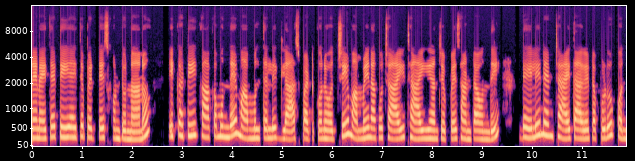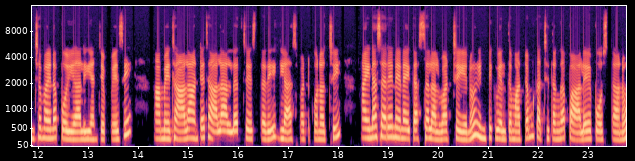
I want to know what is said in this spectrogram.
నేనైతే టీ అయితే పెట్టేసుకుంటున్నాను. ఇక టీ కాకముందే మా అమ్ముల తల్లి గ్లాస్ పట్టుకొని వచ్చి మమ్మీ నాకు చాయ్ చాయ్ అని చెప్పేసి అంటా ఉంది. డైలీ నేను చాయ్ తాగేటప్పుడు కొంచెమైనా పోయాలి అని చెప్పేసి ఆమె చాలా అంటే చాలా అల్లరి చేస్తుంది గ్లాస్ పట్టుకొని వచ్చి. అయినా సరే నేనైతే అస్సలు అలవాటు చేయను. ఇంటికి వెళ్తే మాత్రం ఖచ్చితంగా పాలే పోస్తాను.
